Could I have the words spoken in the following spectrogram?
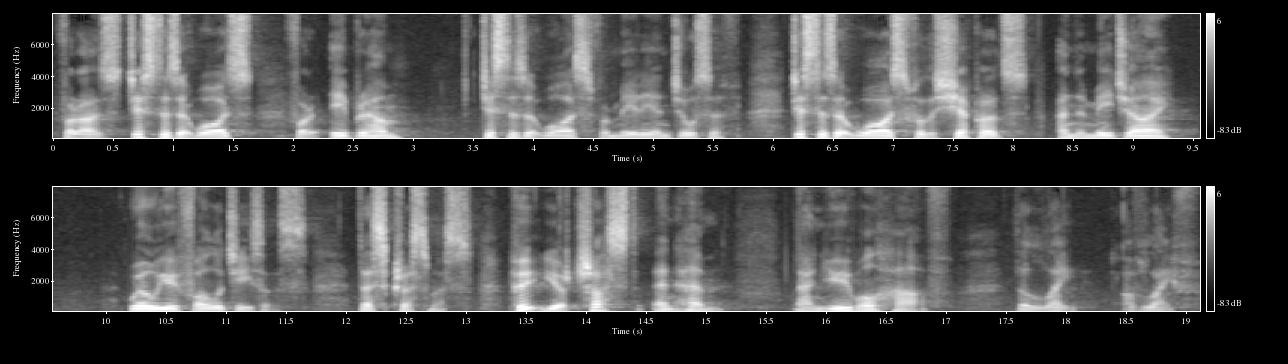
for us, just as it was for Abraham, just as it was for Mary and Joseph, just as it was for the shepherds and the Magi. Will you follow Jesus this Christmas? Put your trust in him, and you will have the light of life.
